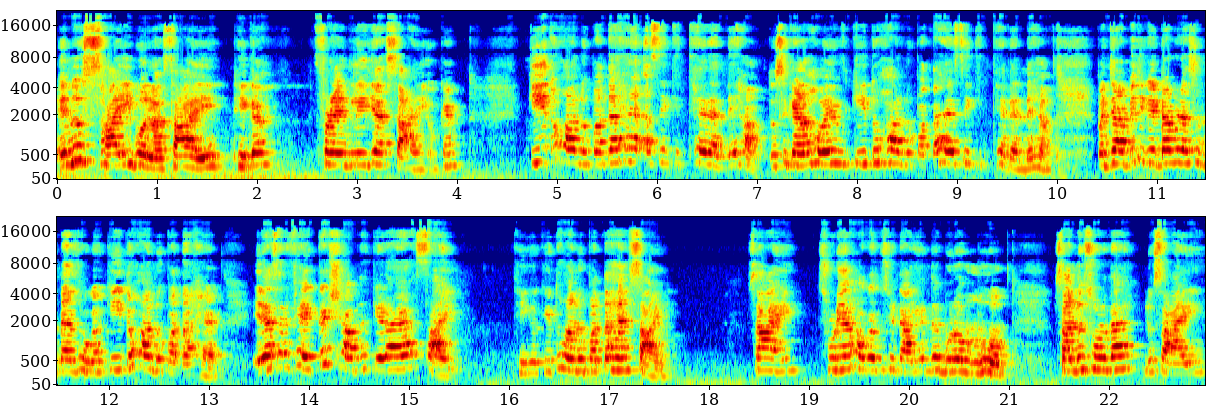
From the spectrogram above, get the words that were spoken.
ਇਹਨੂੰ ਸਾਈ ਬੋਲਣਾ, ਸਾਈ, ਠੀਕ ਹੈ? ਫ੍ਰੈਂਡਲੀ ਜਿਹਾ ਸਾਈ ਓਕੇ ਕੀ ਤੁਹਾਨੂੰ ਪਤਾ ਹੈ ਅਸੀਂ ਕਿੱਥੇ ਰਹਿੰਦੇ ਹਾਂ? ਤੁਸੀਂ ਕਹਿਣਾ ਹੋਵੇ ਕੀ ਤੁਹਾਨੂੰ ਪਤਾ ਹੈ ਅਸੀਂ ਕਿੱਥੇ ਰਹਿੰਦੇ ਹਾਂ? ਪੰਜਾਬੀ ਚ ਕਿੱਡਾ ਵੱਡਾ ਸੈਂਟੈਂਸ ਹੋਗਾ ਕੀ ਤੁਹਾਨੂੰ ਪਤਾ ਹੈ? ਇਹਦਾ ਸਿਰਫ ਇੱਕ ਸ਼ਬਦ ਕਿਹੜਾ ਹੈ ਸਾਈ। ਠੀਕ ਹੈ, ਕੀ ਤੁਹਾਨੂੰ ਪਤਾ ਹੈ? ਸਾਈ। ਸਾਈ। ਸੁਣਿਆ ਹੋਗਾ ਤੁਸੀਂ ਇਟਾਲੀਅਨ ਦੇ ਬੁਰਾ ਮੂੰਹ। ਸਾਨੂੰ ਸੁਣਦਾ ਹੈ? ਲੁਸਾਈ।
